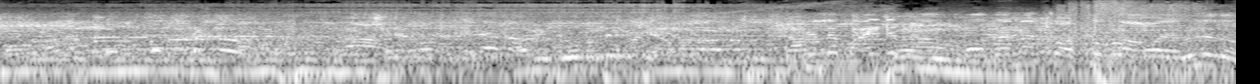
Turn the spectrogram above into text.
সমর্থক রয়েছেন আমি প্রত্যেককে আমার আন্তরিক বাইরে হবে না চট্টগ্রাম আওয়াজ বুঝলে তো?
